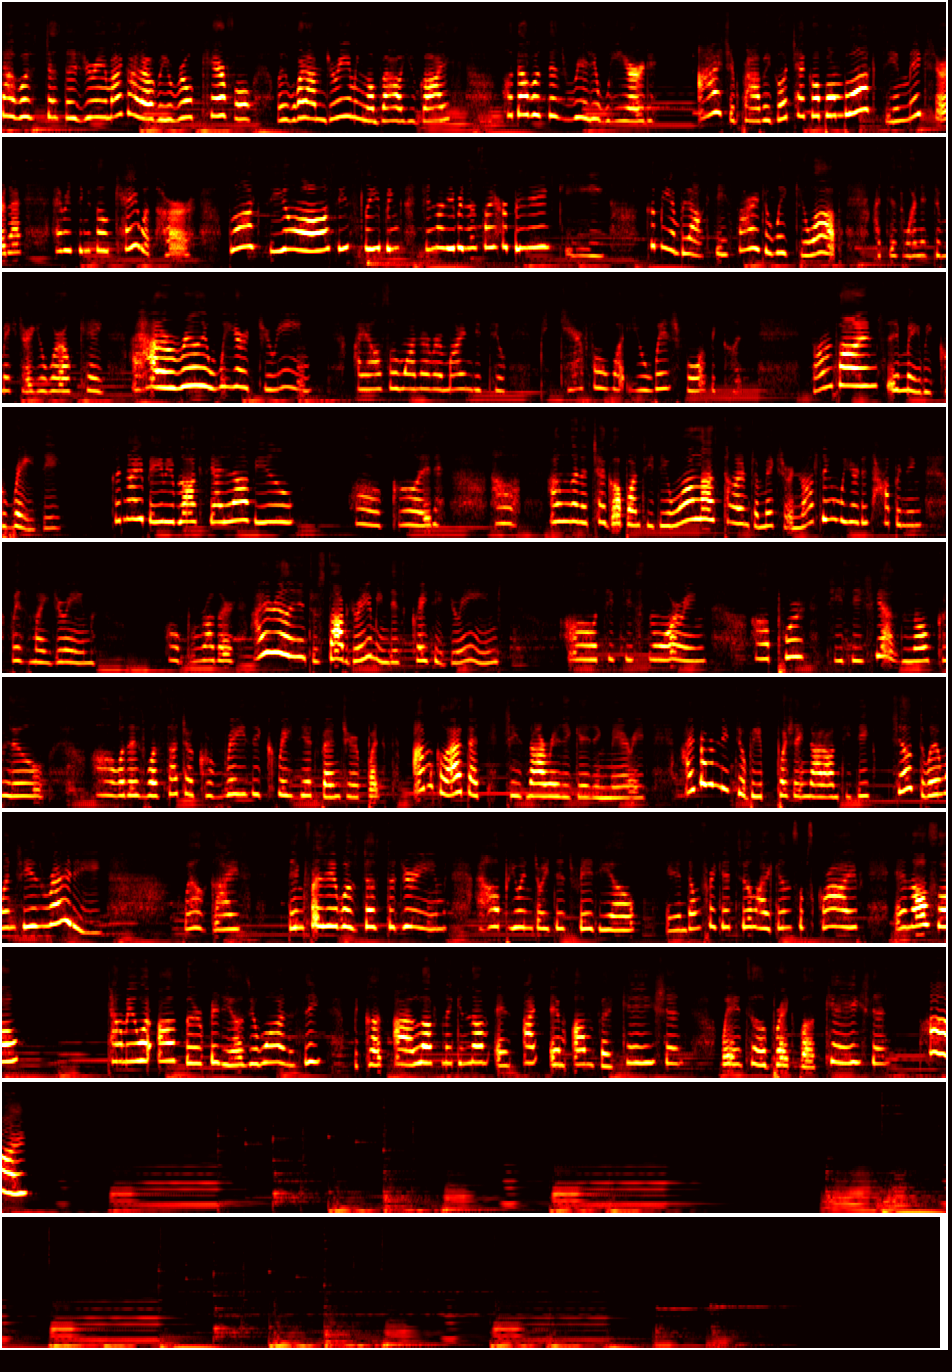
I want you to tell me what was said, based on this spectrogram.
That was just a dream. I gotta be real careful with what I'm dreaming about, you guys. Oh, that was just really weird. I should probably go check up on Bloxy and make sure that everything's okay with her. Bloxy, oh, she's sleeping. She's not even inside her blankie. Come here, Bloxy. Sorry to wake you up. I just wanted to make sure you were okay. I had a really weird dream. I also want to remind you to be careful what you wish for because sometimes it may be crazy. Good night, baby Bloxy. I love you. Oh, good. Oh, I'm gonna check up on Titi one last time to make sure nothing weird is happening with my dream. Oh, brother, I really need to stop dreaming these crazy dreams. Oh, Titi's snoring. Oh, poor Titi, she has no clue. Oh, well, this was such a crazy, crazy adventure, but I'm glad that she's not really getting married. I don't need to be pushing that on Titi. She'll do it when she's ready. Well, guys, thankfully it was just a dream. I hope you enjoyed this video. And don't forget to like and subscribe. And also, tell me what other videos you want to see. Because I love making them and I am on vacation. Wait till break.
